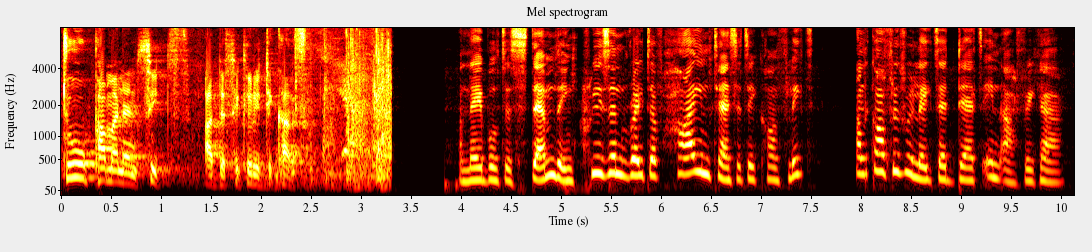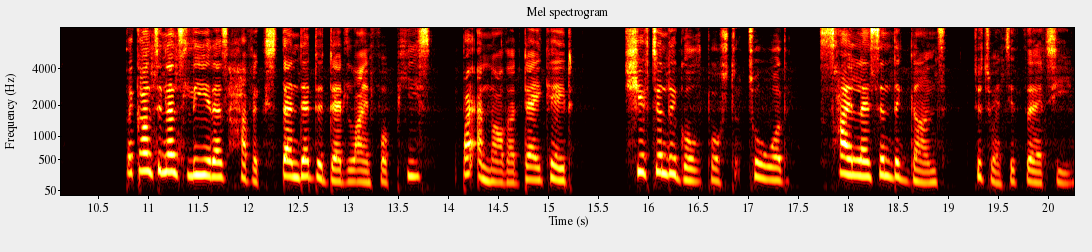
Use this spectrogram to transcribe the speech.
two permanent seats at the Security Council. Unable to stem the increasing rate of high intensity conflict and conflict related deaths in Africa, the continent's leaders have extended the deadline for peace by another decade, shifting the goalpost toward silencing the guns to 2030.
